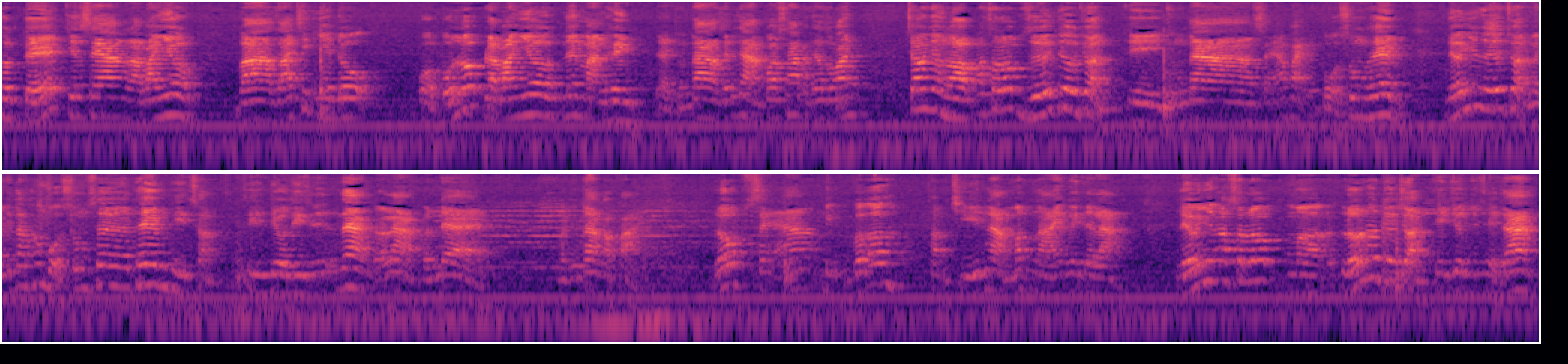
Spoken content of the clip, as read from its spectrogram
thực tế trên xe là bao nhiêu và giá trị nhiệt độ của bốn lốp là bao nhiêu lên màn hình để chúng ta dễ dàng quan sát và theo dõi. Trong trường hợp áp lốp dưới tiêu chuẩn thì chúng ta sẽ phải bổ sung thêm. Nếu như dưới tiêu chuẩn mà chúng ta không bổ sung thêm thì thì điều gì sẽ diễn ra? Đó là vấn đề mà chúng ta gặp phải. Lốp sẽ bị vỡ, thậm chí là mất lái gây tai nạn. Nếu như áp lốp mà lớn hơn tiêu chuẩn thì chuyện gì xảy ra.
